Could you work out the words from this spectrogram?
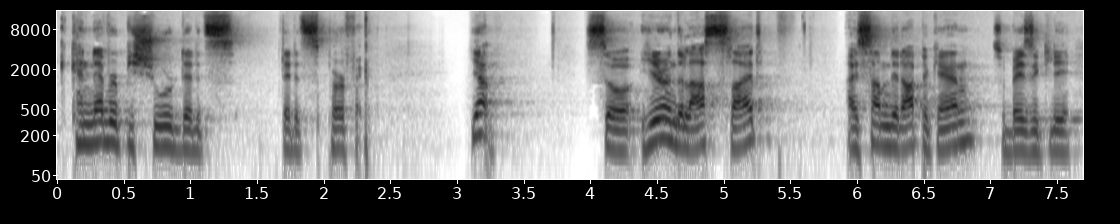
can never be sure that it's, that it's perfect. Yeah. So here on the last slide, I summed it up again. So basically,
